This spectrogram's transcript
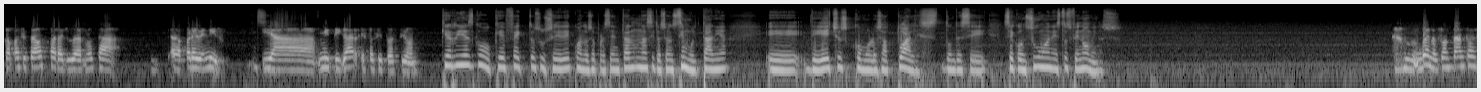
capacitados para ayudarnos a, prevenir y a mitigar esta situación. ¿Qué riesgo o qué efecto sucede cuando se presenta una situación simultánea eh, de hechos como los actuales, donde se, se consuman estos fenómenos? Bueno, son tantas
